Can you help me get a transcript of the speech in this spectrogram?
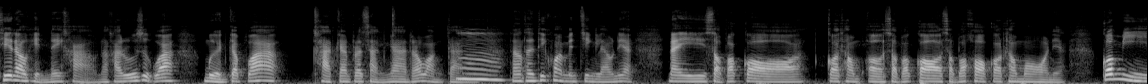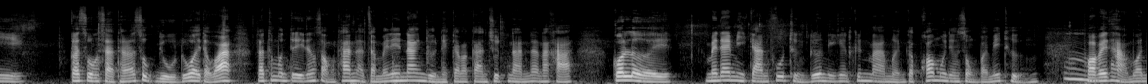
ที่เราเห็นในข่าวนะคะ รู้สึกว่าเหมือนกับว่า ขาดการประสานงานระหว่างกันอืมทั้งทั้งที่ความเป็นจริงแล้วเนี่ยในสปกกทมเออสปกสปคกทมเนี่ยก็มีกระทรวงสาธารณสุขอยู่ด้วย แต่ว่ารัฐมนตรีทั้งสองท่านอาจจะไม่ได้นั่งอยู่ในกรรมการชุดนั้นนะนะคะ ก็เลยไม่ได้มีการพูดถึงเรื่องนี้กันขึ้นมาเหมือนกับข้อมูลยังส่งไปไม่ถึงพอไปถามวัน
